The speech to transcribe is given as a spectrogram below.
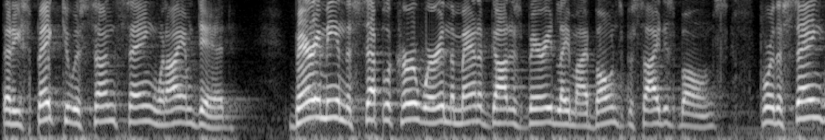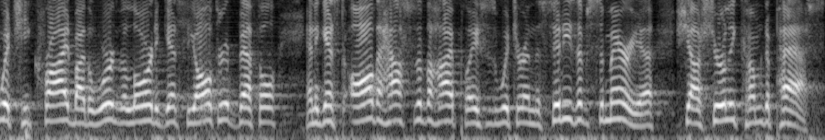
that he spake to his son, saying, When I am dead, bury me in the sepulchre wherein the man of God is buried, lay my bones beside his bones. For the saying which he cried by the word of the Lord against the altar at Bethel, and against all the houses of the high places which are in the cities of Samaria, shall surely come to pass.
